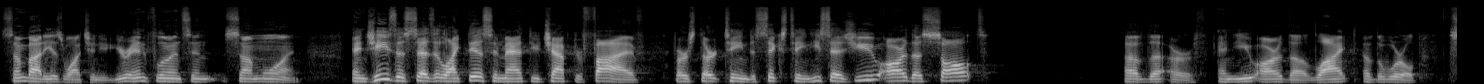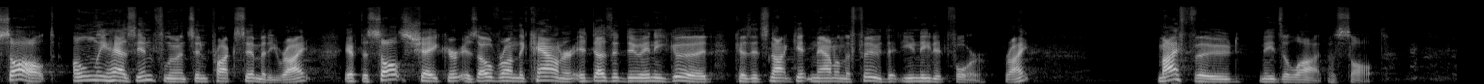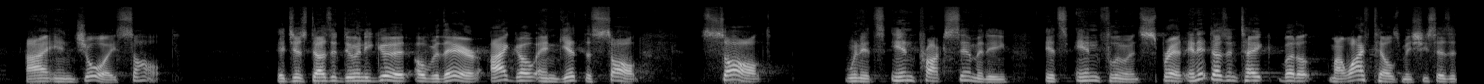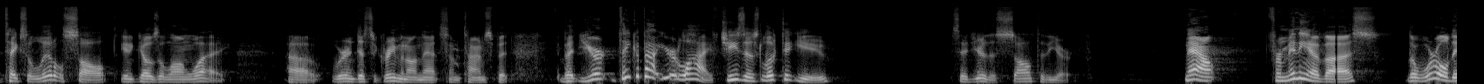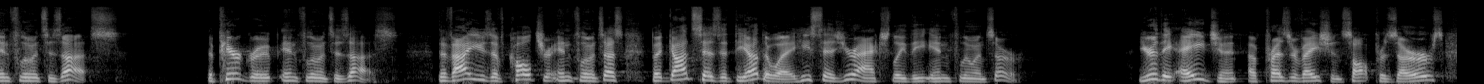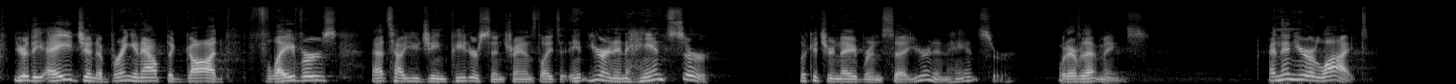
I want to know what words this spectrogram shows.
Somebody is watching you. You're influencing someone. And Jesus says it like this in Matthew chapter 5, verse 13 to 16. He says, You are the salt of the earth, and you are the light of the world. Salt only has influence in proximity, right? If the salt shaker is over on the counter, it doesn't do any good because it's not getting out on the food that you need it for, right? My food needs a lot of salt. I enjoy salt. It just doesn't do any good over there. I go and get the salt. Salt, when it's in proximity, its influence spread. And it doesn't take, but a, my wife tells me, she says it takes a little salt it goes a long way. Uh, we're in disagreement on that sometimes, but, but you think about your life. Jesus looked at you, said, You're the salt of the earth. Now, for many of us, the world influences us, the peer group influences us. The values of culture influence us, but God says it the other way. He says, You're actually the influencer. You're the agent of preservation. Salt preserves. You're the agent of bringing out the God flavors that's how Eugene Peterson translates it. You're an enhancer. Look at your neighbor and say, You're an enhancer, whatever that means. And then you're a light.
